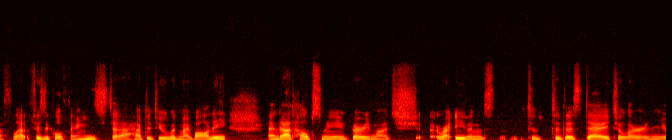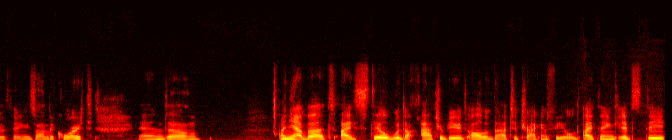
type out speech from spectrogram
athletic physical things that I have to do with my body, and that helps me very much, right? Even to to this day, to learn new things on the court, and. Um, and yeah, but I still would attribute all of that to track and field. I think it's the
